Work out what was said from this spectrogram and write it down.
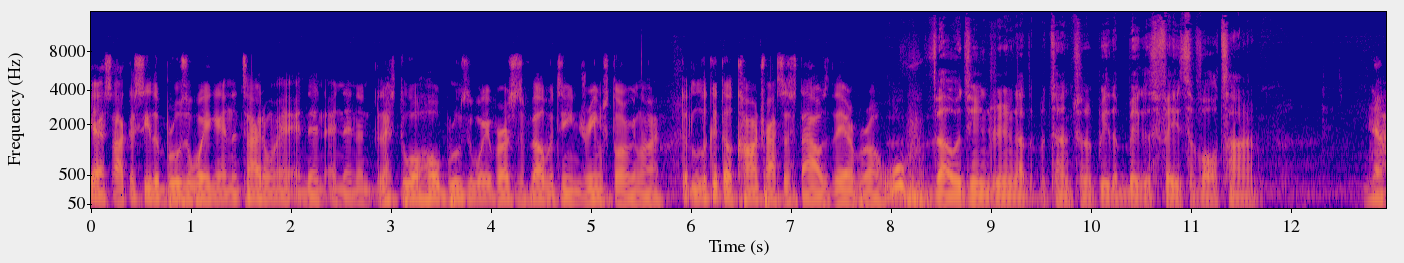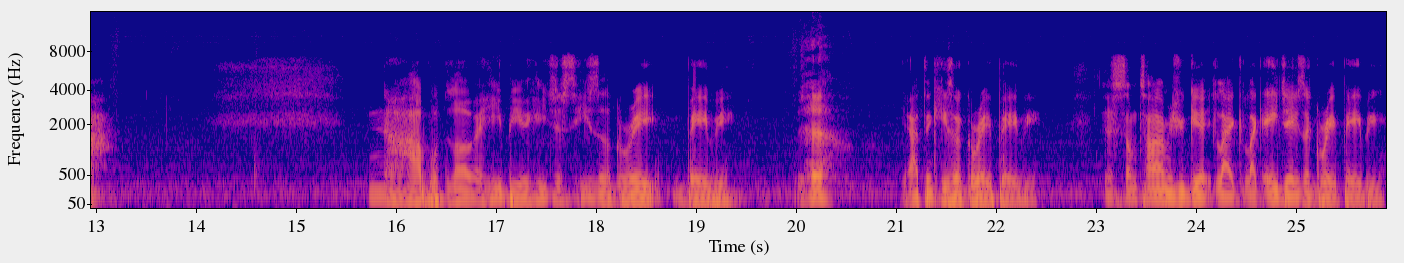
Yeah, so I could see the Bruiserweight getting the title, and, and then and then uh, let's do a whole Bruiserweight versus Velveteen Dream storyline. Look at the contrast of styles there, bro. Woof. Velveteen Dream got the potential to be the biggest face of all time. Nah. Nah, I would love it. He be a, he just he's a great baby. Yeah. Yeah, I think he's a great baby. Just sometimes you get like like AJ's a great baby.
